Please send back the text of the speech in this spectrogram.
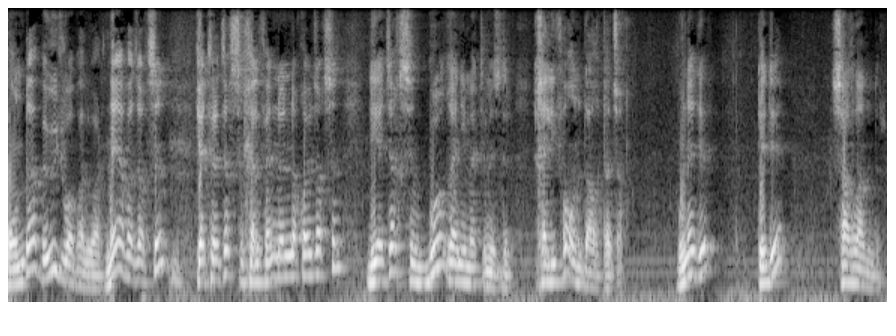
Onda büyük vabalı var. Ne yapacaksın? Getireceksin, halifenin önüne koyacaksın. Diyeceksin bu ganimetimizdir. Halife onu dağıtacak. Bu nedir? Dedi sağlamdır.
